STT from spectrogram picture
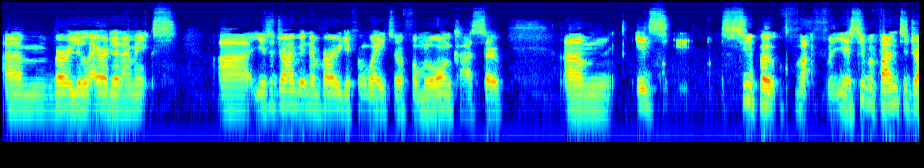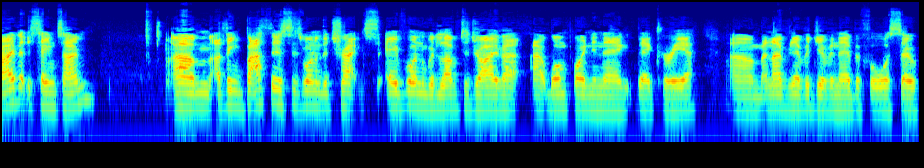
um, very little aerodynamics. Uh, you have to drive it in a very different way to a Formula One car. So um, it's super, yeah, super fun to drive at the same time. Um, I think Bathurst is one of the tracks everyone would love to drive at at one point in their their career, um, and I've never driven there before, so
